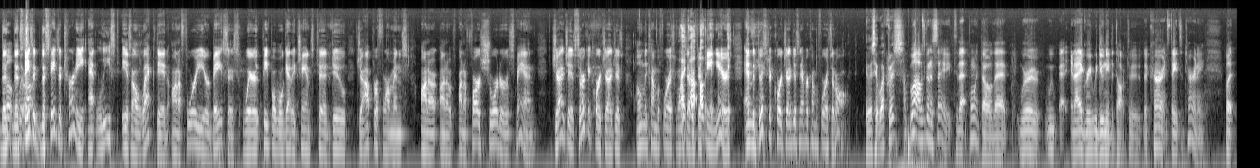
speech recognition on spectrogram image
the, Well, the state's all- the state's attorney at least is elected on a four year basis, where people will get a chance to do job performance on a on a on a far shorter span. Judges, circuit court judges, only come before us once I- every I'll- I'll- fifteen uh, years, and the district court judges never come before us at all. You want to say what, Chris? Well, I was going to say to that point though that we're we and I agree we do need to talk to the current state's attorney, but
